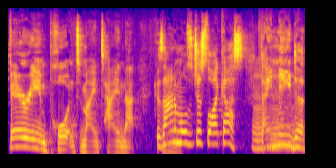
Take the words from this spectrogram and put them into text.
very important to maintain that because animals are just like us. They need to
